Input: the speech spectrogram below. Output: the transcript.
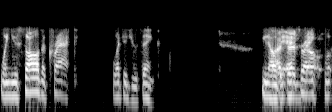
when you saw the crack, what did you think? You know, I the said, X-ray. "Oh."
